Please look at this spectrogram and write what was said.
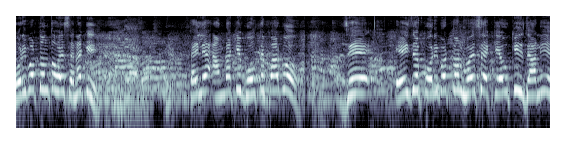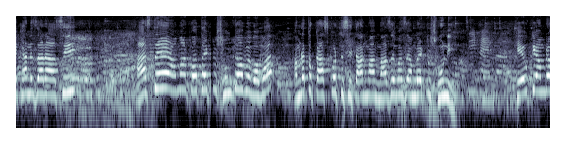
পরিবর্তন তো হয়েছে নাকি? তাইলে আমরা কি বলতে পারব যে এই যে পরিবর্তন হয়েছে, কেউ কি জানি এখানে যারা আছি? আসতে, আমার কথা একটু শুনতে হবে বাবা। আমরা তো কাজ করতেছি, তার মাঝে মাঝে আমরা একটু শুনি। কেউ কি আমরা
